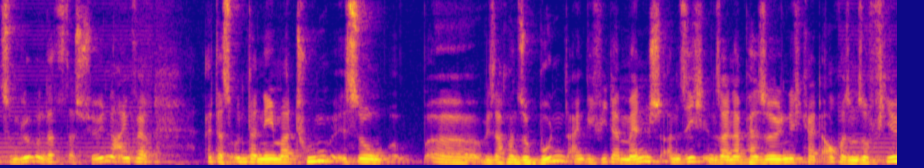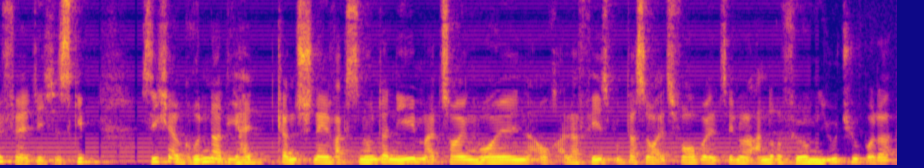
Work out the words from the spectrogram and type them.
zum Glück, und das ist das Schöne, einfach, das Unternehmertum ist so, äh, wie sagt man, so bunt eigentlich wie der Mensch an sich in seiner Persönlichkeit auch ist und so vielfältig. Es gibt sicher Gründer, die halt ganz schnell wachsende Unternehmen erzeugen wollen, auch aller Facebook das so als Vorbild sehen oder andere Firmen, YouTube oder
